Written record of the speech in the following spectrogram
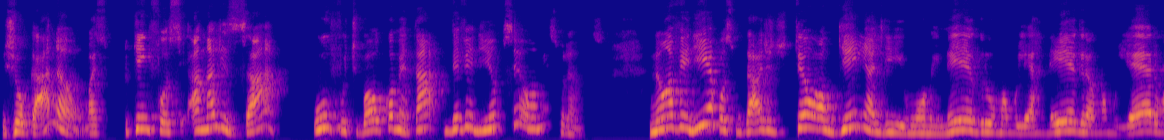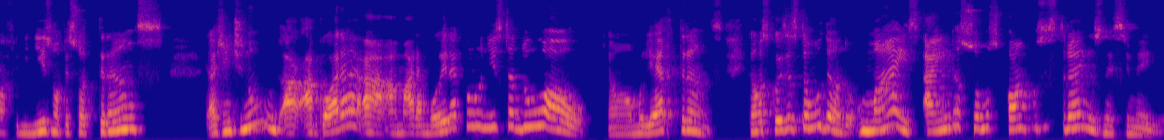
jogar não, mas quem fosse analisar o futebol, comentar, deveriam ser homens brancos. Não haveria a possibilidade de ter alguém ali, um homem negro, uma mulher negra, uma mulher, uma feminista, uma pessoa trans. A gente não. Agora a, Mara Moira é colunista do UOL, é uma mulher trans. Então as coisas estão mudando, mas ainda somos corpos estranhos nesse meio.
